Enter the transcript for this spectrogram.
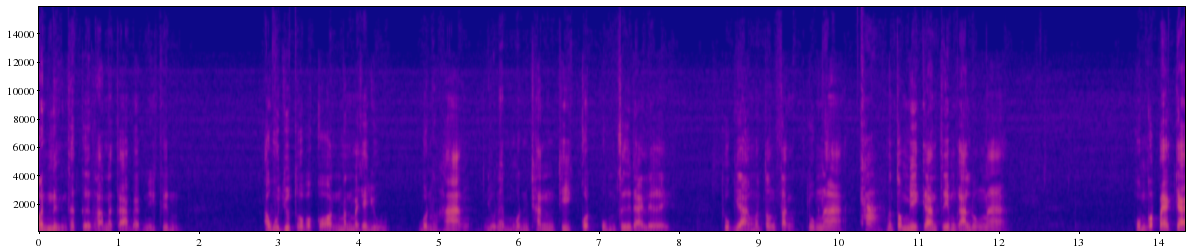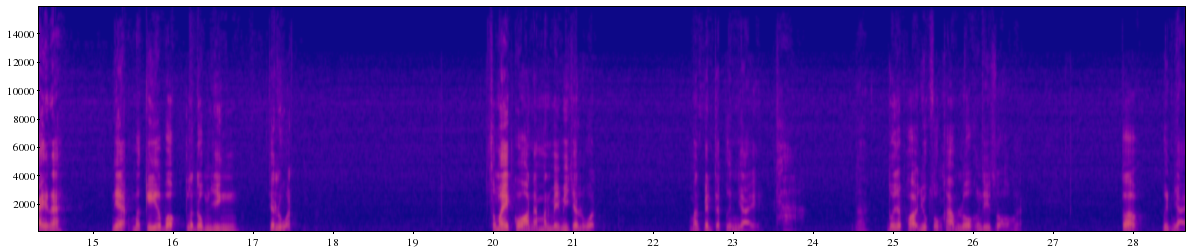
วันหนึ่งถ้าเกิดสถานการณ์แบบนี้ขึ้น อาวุธยุโทโธปกรณ์มันไม่ใช่อยู่บนห้าง อยู่ในบนชั้นที่กดปุ่มซื้อได้เลย ทุกอย่างมันต้องสั่งล่วงหน้าค่ะมันต้องมีการเตรียมการล่วงหน้า ผมก็แปลกใจนะ เนี่ย เมื่อกี้ก็บอกระดมยิง จรวด สมัยก่อนนะมันไม่มีจรวด มันเป็นแต่ปืนใหญ่ค่ะนะโดยเฉพาะยุคสงครามโลกครั้งที่สองอะก็ปืนใหญ่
